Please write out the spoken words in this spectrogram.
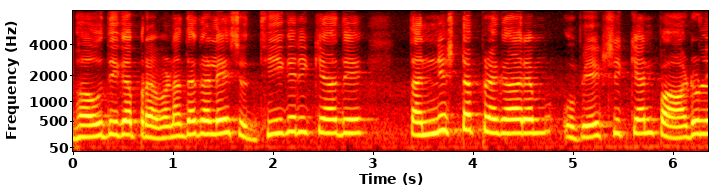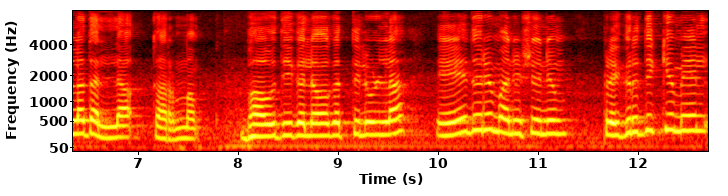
ഭൗതിക പ്രവണതകളെ ശുദ്ധീകരിക്കാതെ തന്നിഷ്ടപ്രകാരം ഉപേക്ഷിക്കാൻ പാടുള്ളതല്ല കർമ്മം. ഭൗതിക ലോകത്തിലുള്ള ഏതൊരു മനുഷ്യനും പ്രകൃതിക്കുമേൽ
